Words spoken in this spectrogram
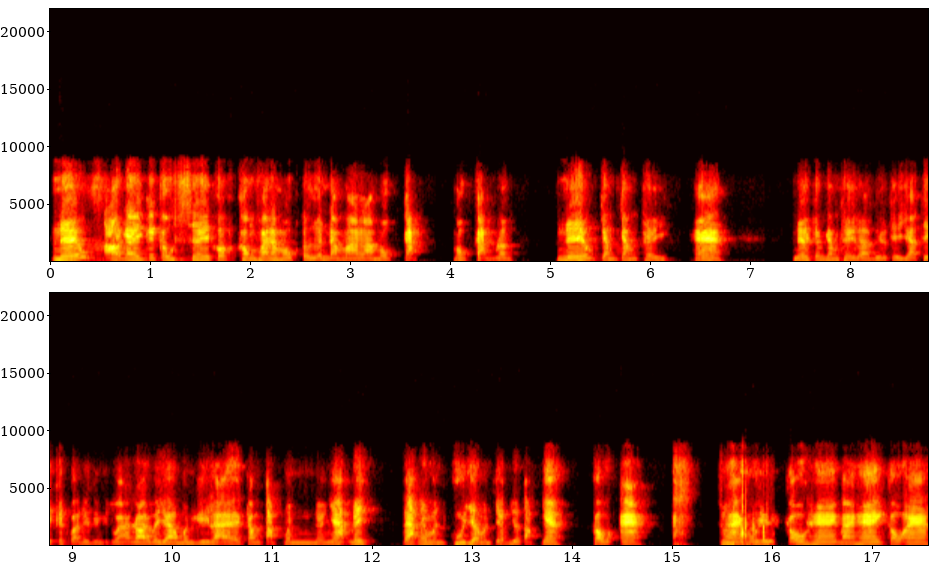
Nếu ở đây cái câu C có không phải là một từ in đậm mà là một cặp một cặp lần nếu chấm chấm thì ha nếu chấm chấm thì là biểu thị giả thiết kết quả, điều kiện kết quả. Rồi bây giờ mình ghi lại trong tập mình nháp đi. Lát nữa mình, cuối giờ mình chép vô tập nha. Câu A. Thứ hai, câu câu hai, bài 2 câu A.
